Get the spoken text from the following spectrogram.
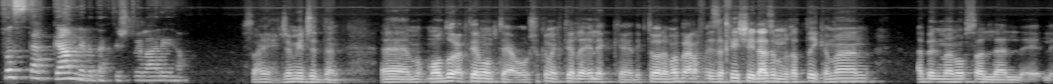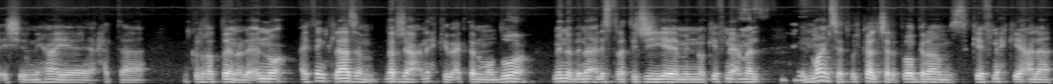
full stack كاملة بدك تشتغل عليها. صحيح جميل جدا. آه، موضوع كثير ممتع وشكرا كثير لك دكتورة ما بعرف إذا في شيء لازم نغطيه كمان قبل ما نوصل للشيء النهاية حتى نكون غطينا لأنه I think لازم نرجع نحكي باكثر من موضوع منه بناء الاستراتيجية منه كيف نعمل ال mindset وال culture programs كيف نحكي على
